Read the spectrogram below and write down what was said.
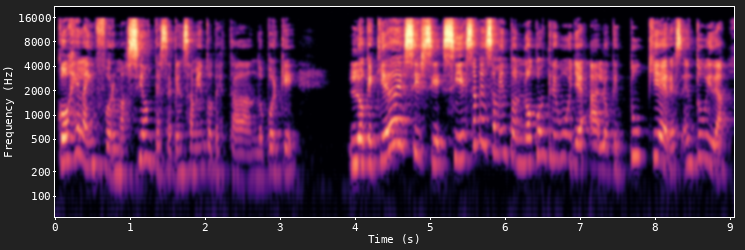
coge la información que ese pensamiento te está dando, porque lo que quiere decir, si, si ese pensamiento no contribuye a lo que tú quieres en tu vida,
